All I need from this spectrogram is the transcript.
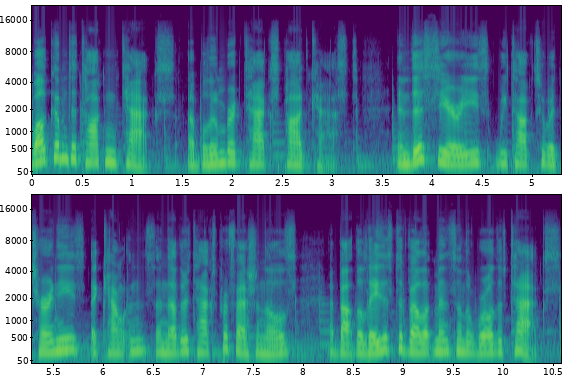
Welcome to Talking Tax, a Bloomberg Tax podcast. In this series, we talk to attorneys, accountants, and other tax professionals about the latest developments in the world of tax.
